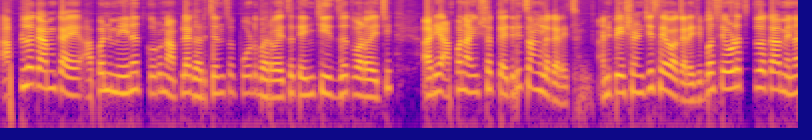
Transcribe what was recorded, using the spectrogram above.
आपलं काम काय आपण मेहनत करून आपल्या घरच्यांचं पोट भरवायचं त्यांची इज्जत वाढवायची आणि आपण आयुष्यात काहीतरी चांगलं करायचं आणि पेशंटची सेवा करायची. बस एवढंच तुझं काम आहे ना?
